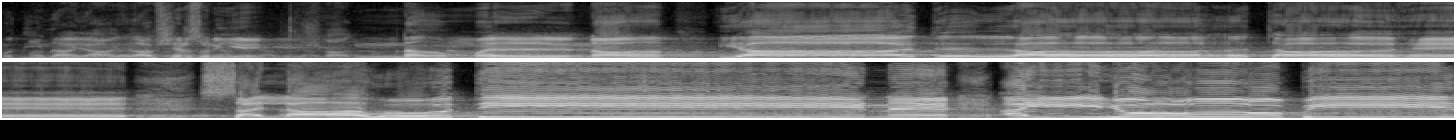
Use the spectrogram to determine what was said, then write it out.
मदीना याद आप शेर सुनिए। न मरना याद आता है सलाहुद्दीन अयूबी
